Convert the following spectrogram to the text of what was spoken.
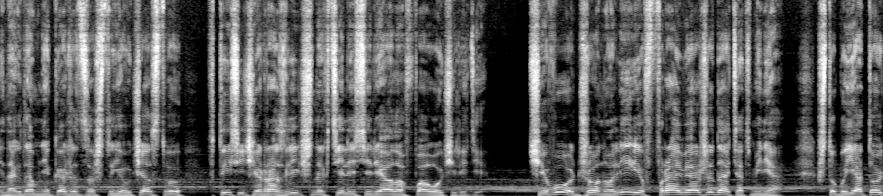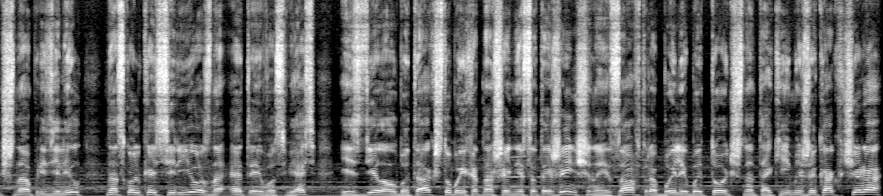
Иногда мне кажется, что я участвую в тысяче различных телесериалов по очереди. Чего Джон О'Лири вправе ожидать от меня? Чтобы я точно определил, насколько серьезна эта его связь и сделал бы так, чтобы их отношения с этой женщиной завтра были бы точно такими же, как вчера?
